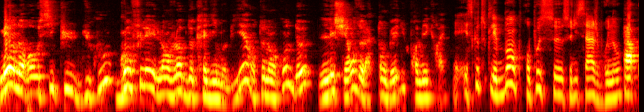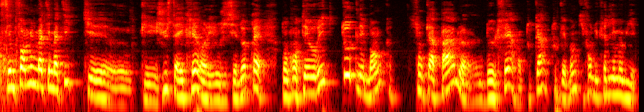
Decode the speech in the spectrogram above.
mais on aura aussi pu, du coup, gonfler l'enveloppe de crédit immobilier en tenant compte de l'échéance de la tombée du premier prêt. Est-ce que toutes les banques proposent ce, ce lissage, Bruno? Alors, c'est une formule mathématique qui est, euh, qui est juste à écrire dans les logiciels de prêt. Donc, en théorie, toutes les banques sont capables de le faire, en tout cas, toutes les banques qui font du crédit immobilier.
